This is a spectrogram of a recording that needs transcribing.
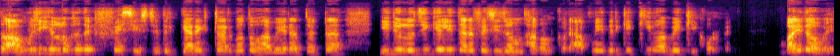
তো আওয়ামী লীগের লোকজন তো একটা ফেসিস্ট এদের ক্যারেক্টারগত ভাবে এরা তো একটা ইডিওলজিক্যালি তারা ফ্যাসিজম ধারণ করে। আপনি এদেরকে কীভাবে কি করবেন? By the way.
